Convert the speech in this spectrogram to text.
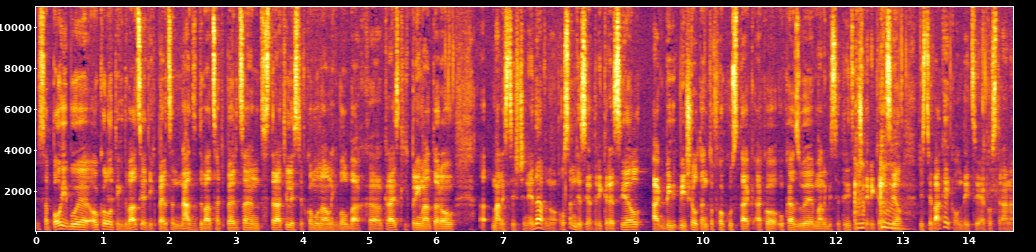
sa pohybuje okolo tých 20%, nad 20%. Strátili ste v komunálnych voľbách eh, krajských primátorov. Eh, Mali ste ešte nedávno 83 kresiel. Ak by vyšiel tento fokus tak, ako ukazuje, mali by ste 34 kresiel. Vy ste v akej kondícii ako strana?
